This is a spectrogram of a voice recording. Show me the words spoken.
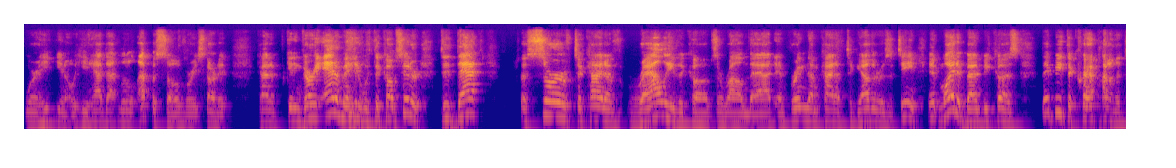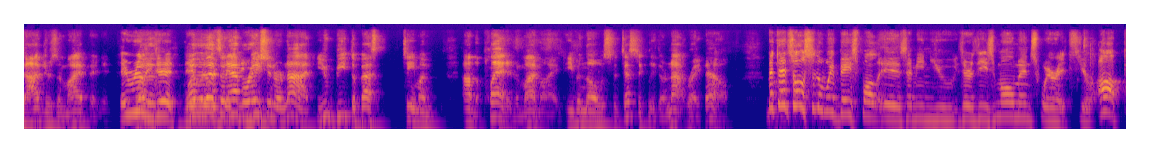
where he you know he had that little episode where he started kind of getting very animated with the Cubs hitter. Did that uh, serve to kind of rally the Cubs around that and bring them kind of together as a team? It might have been because they beat the crap out of the Dodgers, in my opinion. They really whether, did. They whether really that's an aberration or not, you beat the best team on on the planet, in my mind, even though statistically they're not right now. But that's also the way baseball is. I mean, you there are these moments where it's you're up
